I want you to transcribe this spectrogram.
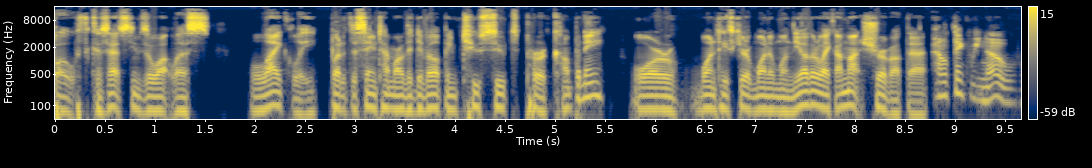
both? Because that seems a lot less likely. But at the same time, are they developing two suits per company? Or one takes care of one and one the other? Like, I'm not sure about that. I don't think we know.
